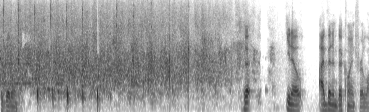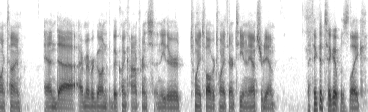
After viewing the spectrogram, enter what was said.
That's a good one. You know, I've been in Bitcoin for a long time. And uh, I remember going to the Bitcoin conference in either 2012 or 2013 in Amsterdam. I think the ticket was like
